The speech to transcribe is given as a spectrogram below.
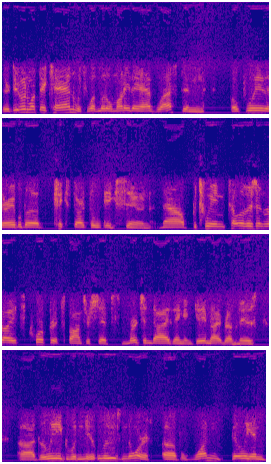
they're doing what they can with what little money they have left, and hopefully they're able to kickstart the league soon. Now, between television rights, corporate sponsorships, merchandising, and game night revenues, uh, the league would lose north of $1 billion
